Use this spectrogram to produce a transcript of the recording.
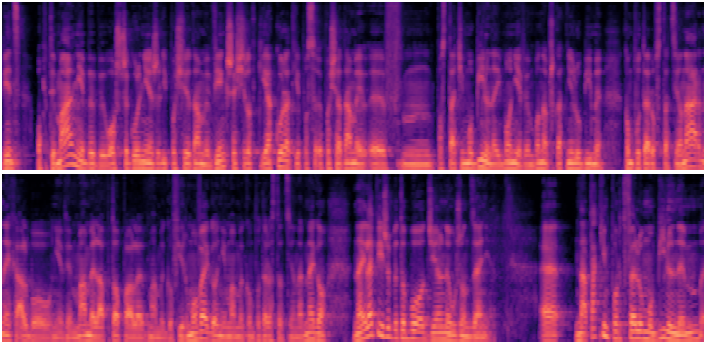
Więc optymalnie by było, szczególnie jeżeli posiadamy większe środki, akurat je pos- posiadamy e, w mm, postaci mobilnej, bo nie wiem, bo na przykład nie lubimy komputerów stacjonarnych, albo nie wiem, mamy laptopa, ale mamy go firmowego, nie mamy komputera stacjonarnego. Najlepiej, żeby to było oddzielne urządzenie. E, Na takim portfelu mobilnym, e,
